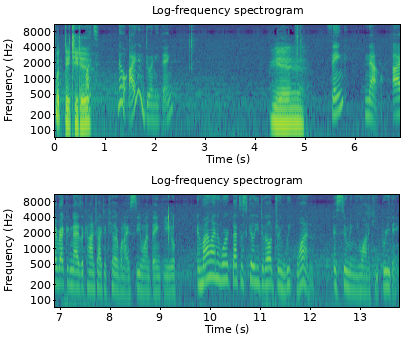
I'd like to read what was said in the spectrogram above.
What did you do? What? No, I didn't do anything. Yeah. Think? No. I recognize a contracted killer when I see one, thank you. In my line of work, that's a skill you develop during week one, assuming you want to keep breathing.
